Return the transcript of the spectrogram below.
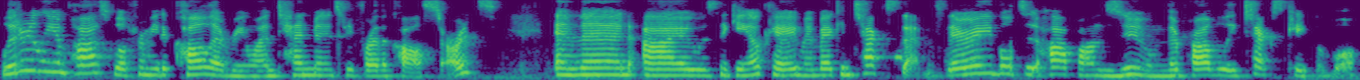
literally impossible for me to call everyone 10 minutes before the call starts. And then I was thinking, okay, maybe I can text them. If they're able to hop on Zoom, they're probably text capable.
